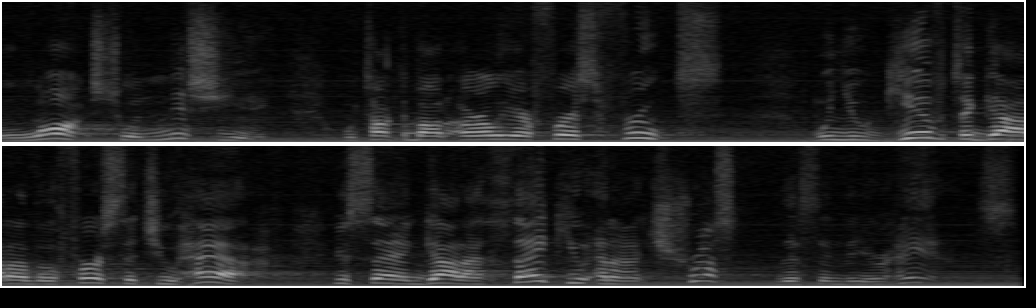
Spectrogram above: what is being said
launch, to initiate. We talked about earlier first fruits. When you give to God out of the first that you have, you're saying, God, I thank you and I trust this into your hands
